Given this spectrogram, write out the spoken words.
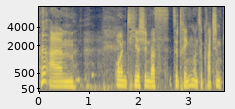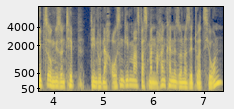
ähm, und hier schön was zu trinken und zu quatschen? Gibt es irgendwie so einen Tipp, den du nach außen geben machst, was man machen kann in so einer Situation?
